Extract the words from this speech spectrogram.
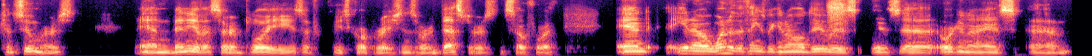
consumers and many of us are employees of these corporations or investors and so forth. And you know, one of the things we can all do is is uh, organize um,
